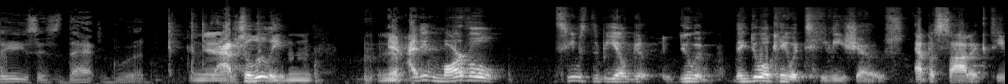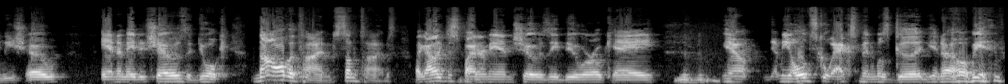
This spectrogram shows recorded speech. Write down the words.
DC's is that good. Yeah. absolutely. Mhm. And I think Marvel seems to be able to do it. They do okay with TV shows, episodic TV show, animated shows. They do okay, not all the time. Sometimes, like I like the Spider-Man shows. They do are okay. Mhm. You know, I mean, old school X Men was good. You know, I mean,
